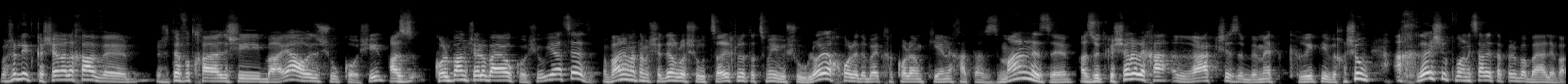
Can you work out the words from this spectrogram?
פשוט להתקשר אליך ולשתף אותך איזושהי בעיה או איזשהו קושי, אז כל פעם שיהיה לו בעיה או קושי הוא יעשה את זה. אבל אם אתה משדר לו שהוא צריך להיות עצמאי ושהוא לא יכול לדבר איתך כל היום כי אין לך את הזמן לזה, אז הוא יתקשר אליך רק כשזה באמת קריטי וחשוב, אחרי שהוא כבר ניסה לטפל בבעיה לבד.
